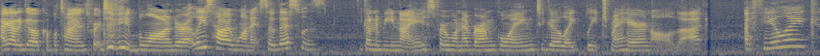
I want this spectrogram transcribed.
I gotta go a couple times for it to be blonde or at least how I want it. So this was gonna be nice for whenever I'm going to go like bleach my hair and all of that. I feel like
